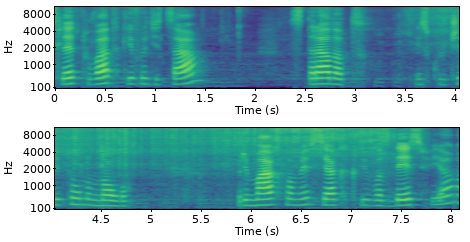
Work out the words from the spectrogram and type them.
И след това такива деца страдат изключително много. Примахваме всякакви въздействия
